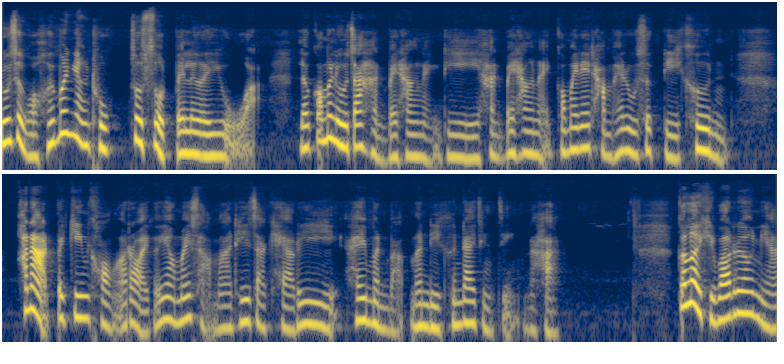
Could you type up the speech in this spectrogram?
รู้สึกว่าเฮ้ยมันยังทุกข์สุดๆไปเลยอยู่อะแล้วก็ไม่รู้จะหันไปทางไหนดี หันไปทางไหนก็ไม่ได้ทำให้รู้สึกดีขึ้น ขนาดไปกินของอร่อยก็ยังไม่สามารถที่จะแครี่ให้มันแบบมันดีขึ้นได้จริง ๆ นะคะ ก็เลยคิดว่าเรื่องนี้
